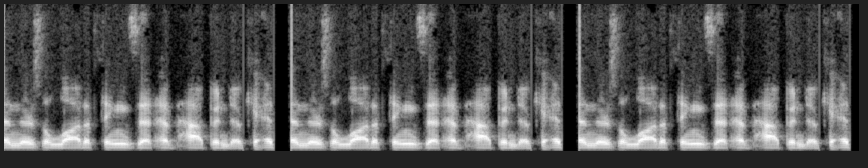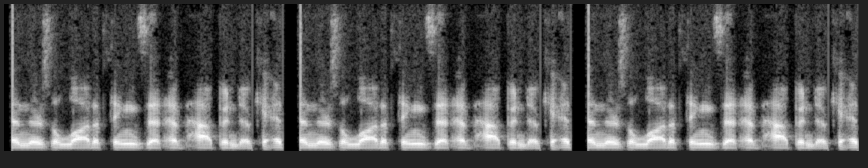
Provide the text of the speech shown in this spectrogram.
And there's a lot of things that have happened. Okay. And there's a lot of things that have happened. Okay. And there's a lot of things that have happened. Okay. And there's a lot of things that have happened. Okay. And there's a lot of things that have happened. Okay. And there's a lot of things that have happened. Okay.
